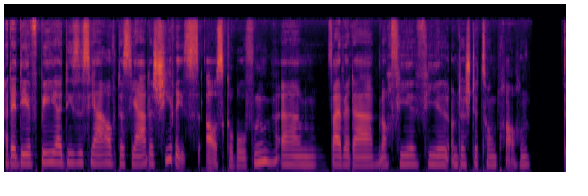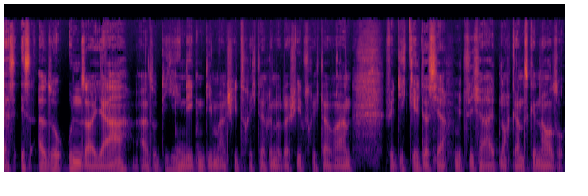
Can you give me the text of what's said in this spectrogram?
hat der DFB ja dieses Jahr auch das Jahr des Schiris ausgerufen, ähm, weil wir da noch viel, viel Unterstützung brauchen. Das ist also unser Jahr, also diejenigen, die mal Schiedsrichterin oder Schiedsrichter waren, für die gilt das ja mit Sicherheit noch ganz genauso.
